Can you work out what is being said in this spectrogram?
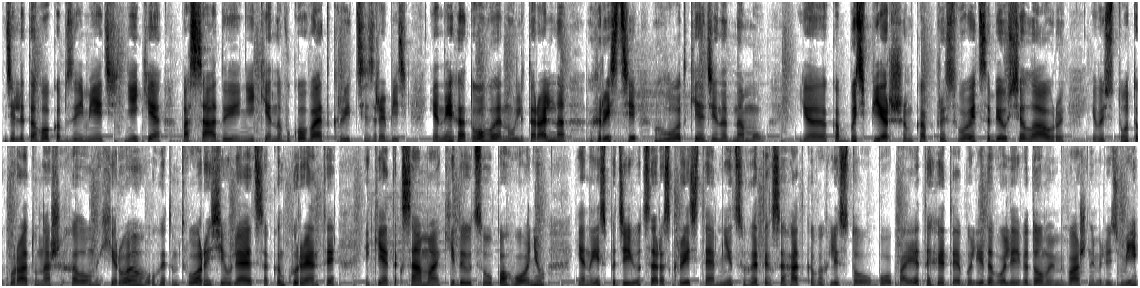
дзеля таго каб займець нейкія пасады нейкія навуковыя адкрыцці зрабіць яны гатовыя ну літаральна грысці глоткі адзін аднаму. Я каб быць першым каб прысвоіць сабе ўсе лаўры. І вось тут акурат у наших галоўных герояў у гэтым творы з'яўляюцца канкурэнты якія таксама кідаюцца ў пагоню. Яны спадзяюцца раскрыць таямніцу гэтых загадкавых лістоў бо паэты гэтыя былі даволі вядомымі важнымі людзьмі.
